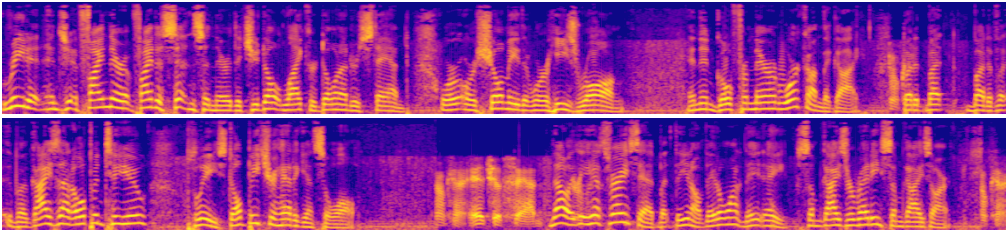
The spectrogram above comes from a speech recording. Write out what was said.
Read it and find there find a sentence in there that you don't like or don't understand, or or show me that where he's wrong. and then go from there and work on the guy. Okay. But but but if, if a guy's not open to you, please don't beat your head against the wall. Okay, it's just sad. No, it, it's very sad, but you know they don't want. They, hey, some guys are ready, some guys aren't. Okay.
